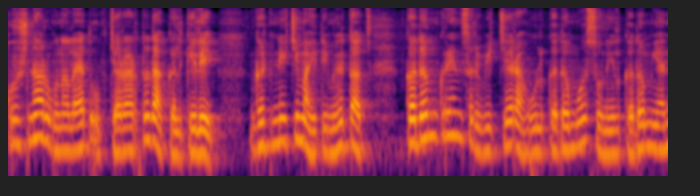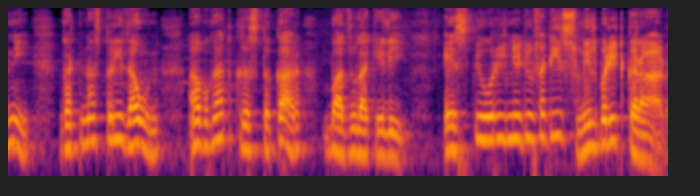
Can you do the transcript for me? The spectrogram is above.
कृष्णा रुग्णालयात उपचारार्थ दाखल केले. घटनेची माहिती मिळताच कदम क्रेन सर्व्हिसचे राहुल कदम व सुनील कदम यांनी घटनास्थळी जाऊन अपघातग्रस्त कार बाजूला केली. एस पी ओरिजिनेटिव्हसाठी सुनील परीट कराड.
